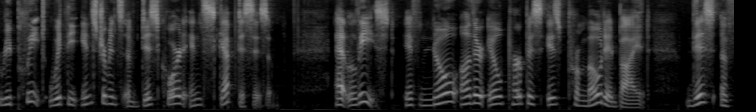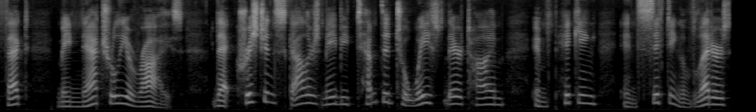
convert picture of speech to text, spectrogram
replete with the instruments of discord and skepticism? At least, if no other ill purpose is promoted by it, this effect may naturally arise that Christian scholars may be tempted to waste their time in picking and sifting of letters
